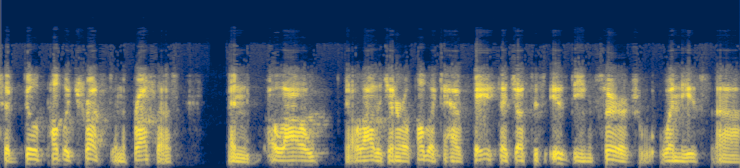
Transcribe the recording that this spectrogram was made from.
to build public trust in the process and allow allow the general public to have faith that justice is being served when these uh,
